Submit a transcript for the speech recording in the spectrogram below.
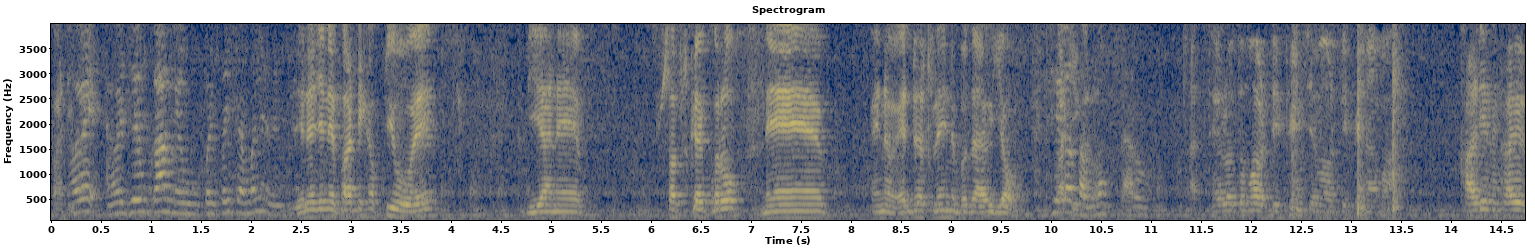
પાર્ટી હવે હવે જેવું કામ એવું પૈસા મળે ને. જેને જેને પાર્ટી ખપતી હોય દિયાને સબસ્ક્રાઇબ કરો ને એનો એડ્રેસ લઈને બધા આવી જાઓ. થેલો તો મારો ટિફિન છે મારો ટિફિન આમાં. ખાલી ને ખાલી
